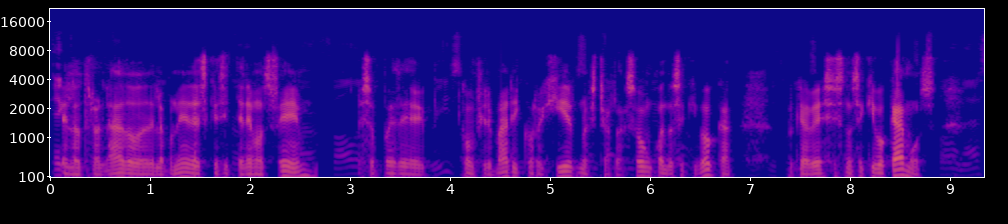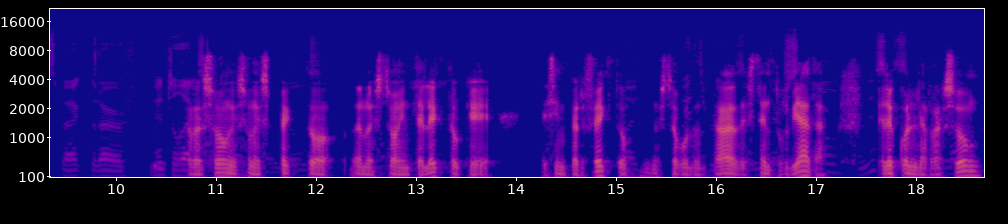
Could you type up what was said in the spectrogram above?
el otro lado de la moneda es que si tenemos fe, eso puede confirmar y corregir nuestra razón cuando se equivoca, porque a veces nos equivocamos. La razón es un aspecto de nuestro intelecto que es imperfecto, nuestra voluntad está enturbiada, pero con la razón,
